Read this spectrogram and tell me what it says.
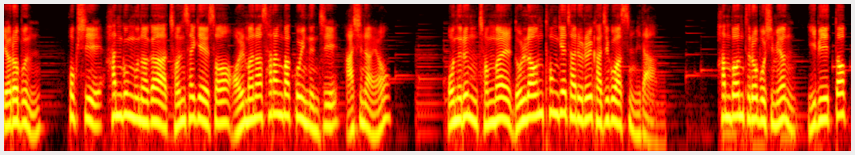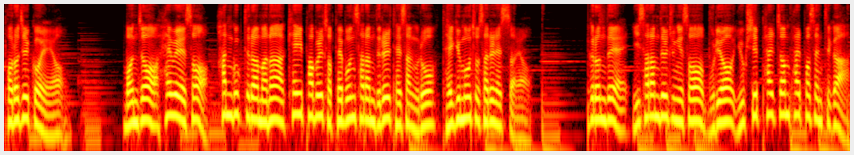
여러분, 혹시 한국 문화가 전 세계에서 얼마나 사랑받고 있는지 아시나요? 오늘은 정말 놀라운 통계 자료를 가지고 왔습니다. 한번 들어보시면 입이 떡 벌어질 거예요. 먼저 해외에서 한국 드라마나 케이팝을 접해본 사람들을 대상으로 대규모 조사를 했어요. 그런데 이 사람들 중에서 무려 68.8%가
